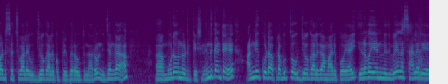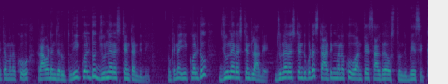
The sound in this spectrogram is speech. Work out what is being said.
వార్డు సచివాలయ ఉద్యోగాలకు ప్రిపేర్ అవుతున్నారో నిజంగా మూడవ నోటిఫికేషన్. ఎందుకంటే అన్నీ కూడా ప్రభుత్వ ఉద్యోగాలుగా మారిపోయాయి. ఇరవై ఎనిమిది వేల శాలరీ అయితే మనకు రావడం జరుగుతుంది. ఈక్వల్ టు జూనియర్ అసిస్టెంట్ అండి ఇది. ఓకేనా? ఈక్వల్ టు జూనియర్ అసిస్టెంట్ లాగే. జూనియర్ అసిస్టెంట్ కూడా స్టార్టింగ్ మనకు అంతే శాలరీ వస్తుంది బేసిక్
